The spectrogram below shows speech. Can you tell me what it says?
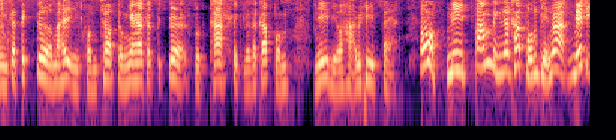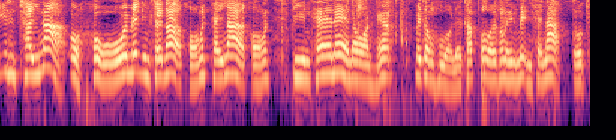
มีสติกเกอร์มาให้อีกผมชอบตรงนี้ฮะสติกเกอร์สุดคลาสสิกเลยนะครับ ผมนี่เดี๋ยวหาวิธีแปะโอ้มีปั๊มอีกนะครับ ผมเขียนว่า made in China โอ้โห made in China ของ China ของจีนแท้แน่นอนนะครับไม่ต้องห่วงเลยครับเพราะว่าข้างใน made in China โอเค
